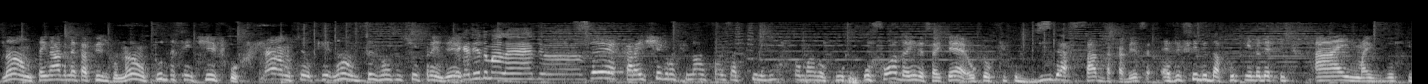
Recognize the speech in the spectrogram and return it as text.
não, não tem nada metafísico, não, tudo é científico, não, não sei o que, não, vocês vão se surpreender. Pegadinha do malandro! É, cara, aí chega no final e faz aquilo, vai tomar no cu. O foda ainda, sabe o que é? O que eu fico desgraçado da cabeça é ver filho da puta que ainda defende. Ai, mas o que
